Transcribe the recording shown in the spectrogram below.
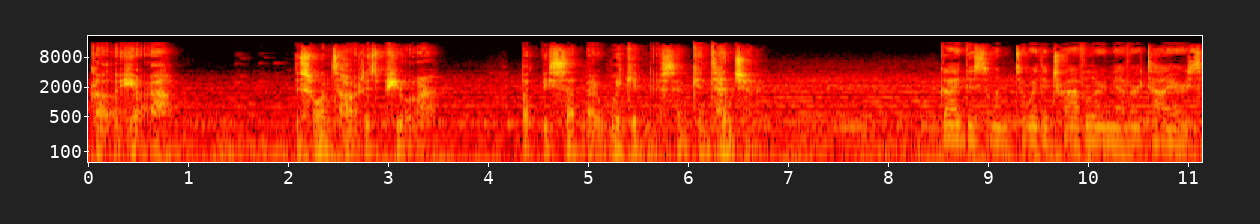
Kalahira. This one's heart is pure, but beset by wickedness and contention. Guide this one to where the traveler never tires.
